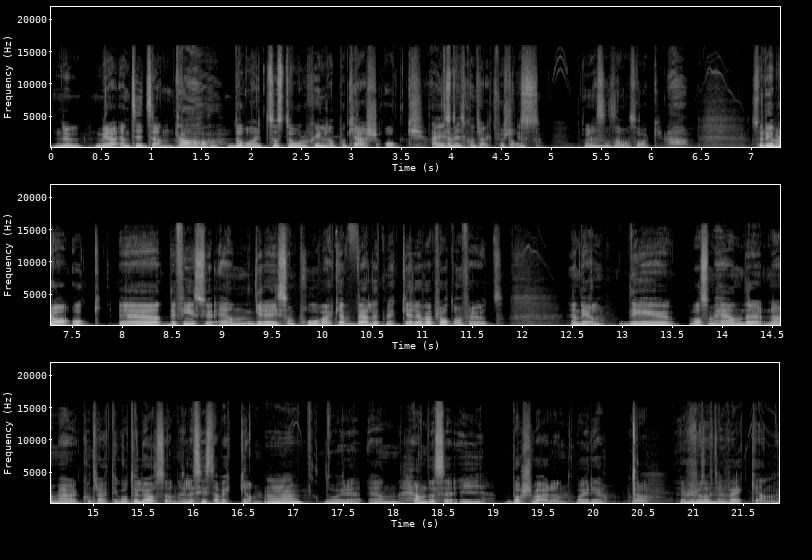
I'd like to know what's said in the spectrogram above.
nu mera en tid sedan, Ja, då var det inte så stor skillnad på cash och Ja, terminskontrakt förstås. Det var nästan Mm. samma sak. Så det är bra och eh, det finns ju en grej som påverkar väldigt mycket, det har vi pratat om förut, en del. Det är ju vad som händer när de här kontrakten går till lösen, eller sista veckan. mm. Då är det en händelse i börsvärlden. Vad är det? Ja, rullveckan.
